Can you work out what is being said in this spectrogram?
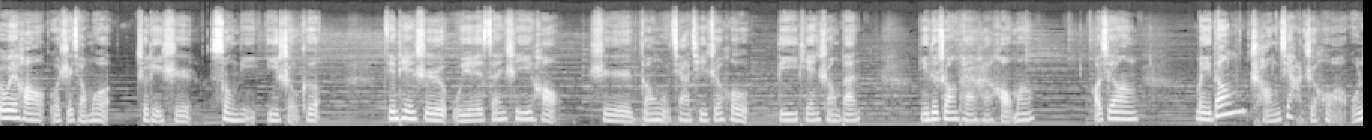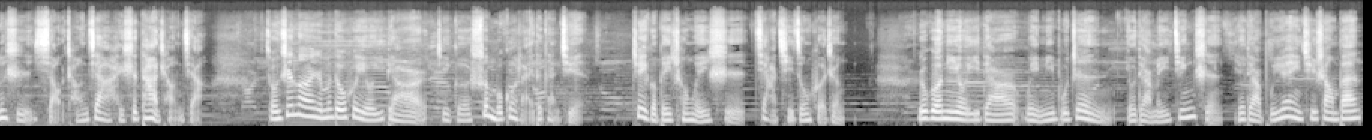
各位好，我是小莫，这里是送你一首歌。今天是五月三十一号，是端午假期之后第一天上班，你的状态还好吗？好像每当长假之后啊，无论是小长假还是大长假，总之呢，人们都会有一点儿这个顺不过来的感觉，这个被称为是假期综合症。如果你有一点儿萎靡不振，有点没精神，有点不愿意去上班，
